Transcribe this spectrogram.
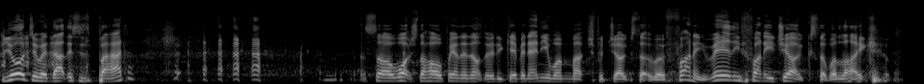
If you're doing that, this is bad. So I watched the whole thing and they're not really giving anyone much for jokes that were funny, really funny jokes that were like,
